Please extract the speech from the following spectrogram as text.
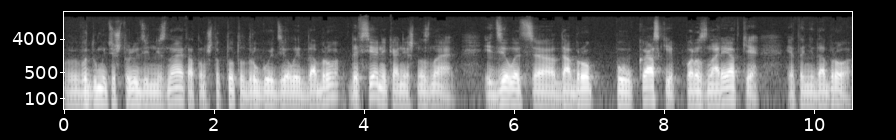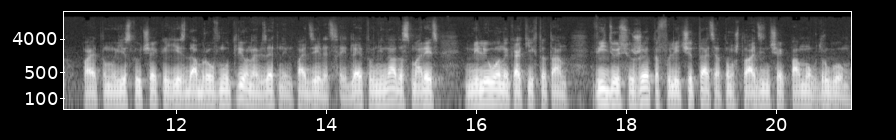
вы думаете, что люди не знают о том, что кто-то другой делает добро? Да все они, конечно, знают. И делать э, добро по указке, по разнарядке – это не добро. Поэтому, если у человека есть добро внутри, он обязательно им поделится. И для этого не надо смотреть миллионы каких-то там видеосюжетов или читать о том, что один человек помог другому.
